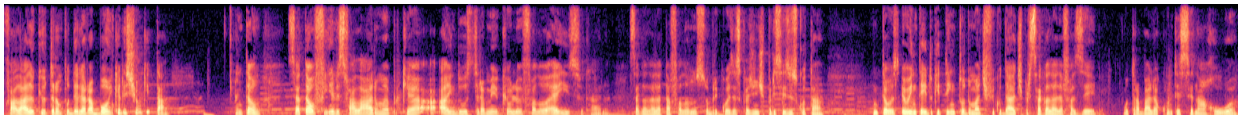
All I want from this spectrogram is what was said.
falaram que o trampo dele era bom e que eles tinham que estar. Então, se até o fim eles falaram, é porque a, a indústria meio que olhou e falou: é isso, cara. Essa galera tá falando sobre coisas que a gente precisa escutar. Então, eu entendo que tem toda uma dificuldade para essa galera fazer o trabalho acontecer na rua.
